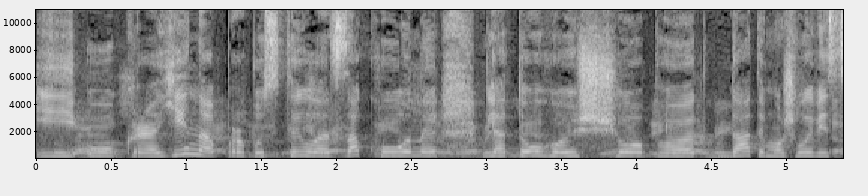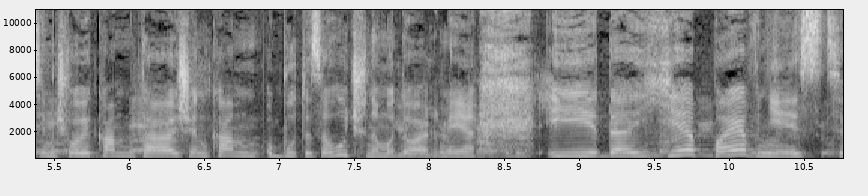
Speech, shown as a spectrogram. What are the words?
і Україна пропустила закони для того, щоб дати можливість цим чоловікам та жінкам бути залученими до армії, і дає певність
